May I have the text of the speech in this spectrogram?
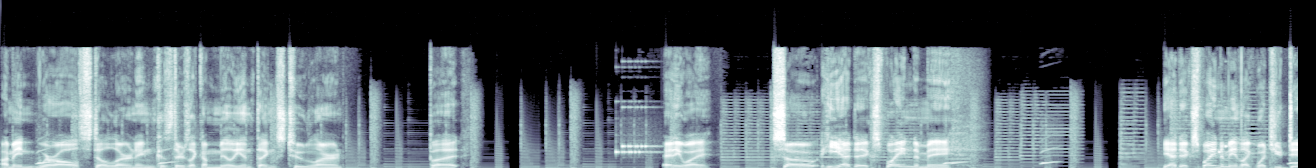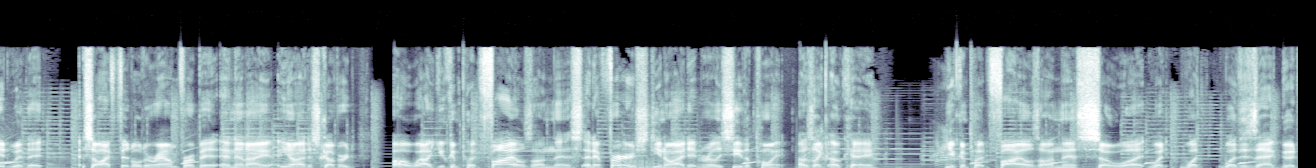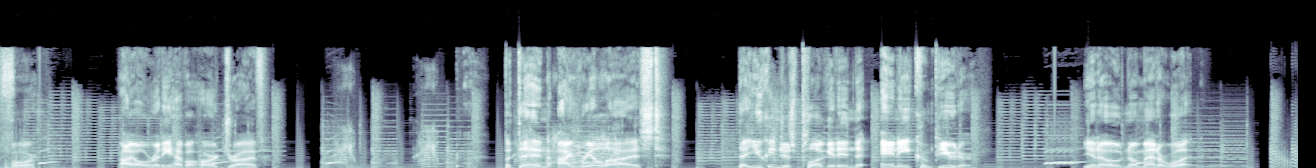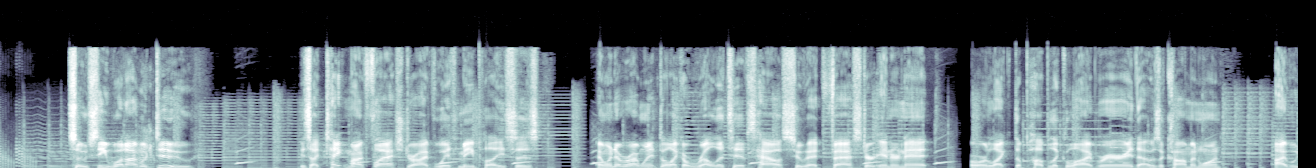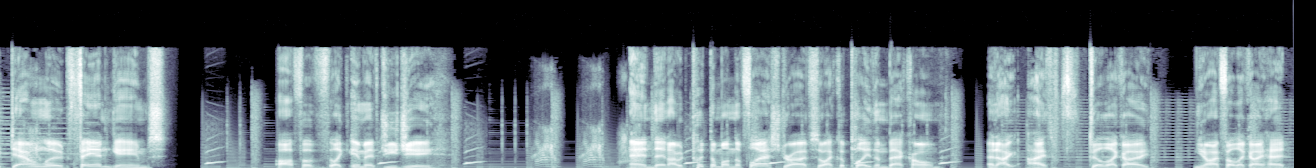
I mean, we're all still learning because there's like a million things to learn. But anyway, so he had to explain to me he had to explain to me like what you did with it. So I fiddled around for a bit and then I, you know, I discovered, oh wow, you can put files on this. And at first, you know, I didn't really see the point. I was like, okay, you can put files on this, so what? What what what is that good for? I already have a hard drive. But then I realized that you can just plug it into any computer. You know, no matter what. So see, what I would do is I take my flash drive with me places, and whenever I went to like a relative's house who had faster internet, or like the public library, that was a common one, I would download fan games off of like MFGG and then I would put them on the flash drive so I could play them back home. And I, I feel like I, you know, I felt like I had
